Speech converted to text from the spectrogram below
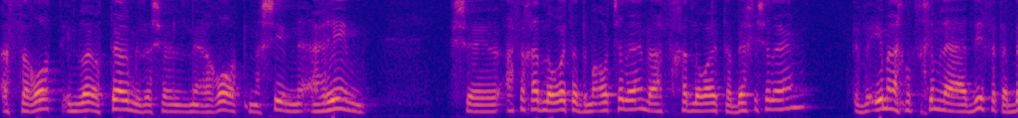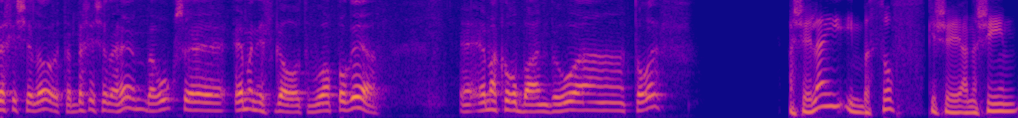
עשרות, אם לא יותר מזה, של נערות, נשים, נערים, שאף אחד לא רואה את הדמעות שלהם ואף אחד לא רואה את הבכי שלהם, ואם אנחנו צריכים להעדיף את הבכי שלו או את הבכי שלהם, ברור שהם הנפגעות והוא הפוגע. הם הקורבן והוא הטורף. השאלה היא אם בסוף כשאנשים,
